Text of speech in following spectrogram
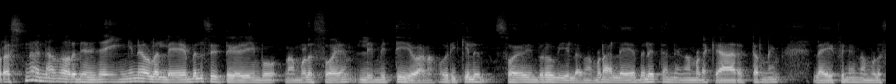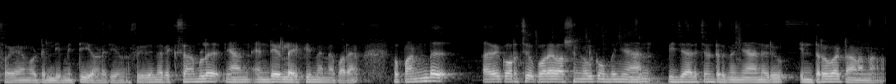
പ്രശ്നം എന്നാന്ന് പറഞ്ഞു കഴിഞ്ഞാൽ ഇങ്ങനെയുള്ള ലേബൽസ് ഇട്ട് കഴിയുമ്പോൾ നമ്മൾ സ്വയം ലിമിറ്റ് ചെയ്യുവാണ്. ഒരിക്കലും സ്വയം ഇമ്പ്രൂവ് ചെയ്യില്ല. നമ്മുടെ ആ ലേബലിൽ തന്നെ നമ്മുടെ ക്യാരക്ടറിനെയും ലൈഫിനെയും നമ്മൾ സ്വയം അങ്ങോട്ട് ലിമിറ്റ് ചെയ്യുകയാണ് ചെയ്യുന്നത്. സോ ഒരു എക്സാമ്പിൾ ഞാൻ എന്റെ ഒരു ലൈഫിൽ നിന്ന് തന്നെ പറയാം. അപ്പോൾ പണ്ട് അതായത് കുറച്ച് കുറേ വർഷങ്ങൾക്ക് മുമ്പ് ഞാൻ വിചാരിച്ചുകൊണ്ടിരുന്നത് ഞാനൊരു ഇന്റർവേർട്ട് ആണെന്നാണ്.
